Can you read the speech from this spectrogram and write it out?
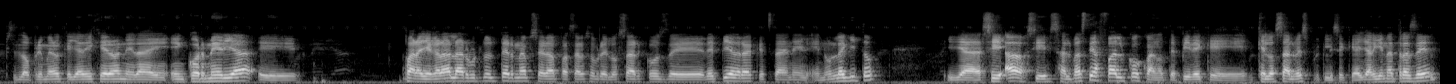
Pues lo primero que ya dijeron era en, en Corneria, eh, para llegar a la ruta alterna, pues era pasar sobre los arcos de, de piedra que están en, en un laguito. Y ya, sí, ah, sí, salvaste a Falco cuando te pide que, que lo salves, porque le dice que hay alguien atrás de él.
